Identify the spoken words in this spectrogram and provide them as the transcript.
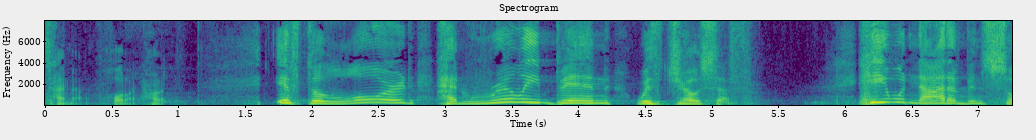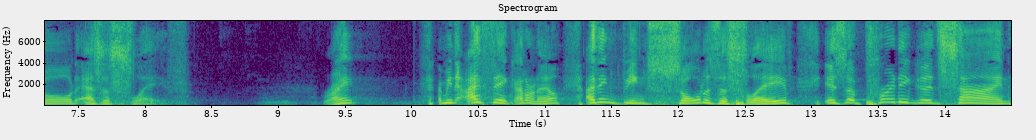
time out. Hold on, hold on. If the Lord had really been with Joseph, he would not have been sold as a slave, right? I mean, I think, I don't know, I think being sold as a slave is a pretty good sign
